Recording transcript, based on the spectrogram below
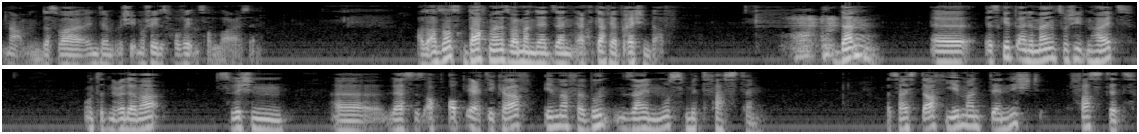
na, das war in der Moschee des Propheten sallallahu alaihi wasallam. Also ansonsten darf man es, weil man seinen I'tikaf ja brechen darf. Dann, äh, es gibt eine Meinungsverschiedenheit unter den Ulama zwischen, äh, das ist, ob, ob I'tikaf immer verbunden sein muss mit Fasten. Das heißt, darf jemand, der nicht fastet,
